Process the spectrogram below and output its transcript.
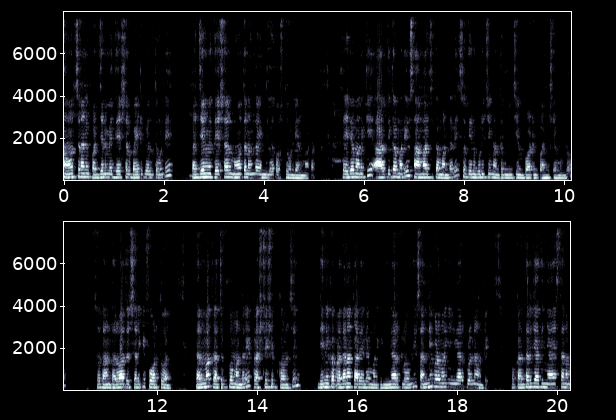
సంవత్సరానికి పద్దెనిమిది దేశాలు బయటకు వెళ్తూ ఉంటే పద్దెనిమిది దేశాలు నూతనంగా ఇందులోకి వస్తూ ఉండే అనమాట సో ఇదే మనకి ఆర్థిక మరియు సామాజిక మండలి. సో దీని గురించి ఇంకా అంతకు మించి ఇంపార్టెంట్ పాయింట్స్ ఏముండవు. సో దాని తర్వాత వచ్చేసరికి ఫోర్త్ వన్. ధర్మ కర్తృత్వ మండలి ట్రస్టీషిప్ కౌన్సిల్. దీని యొక్క ప్రధాన కార్యాలయం మనకి న్యూయార్క్లో ఉంది. సో అన్నీ కూడా మనకి న్యూయార్క్లోనే ఉంటాయి. ఒక అంతర్జాతీయ న్యాయస్థానం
